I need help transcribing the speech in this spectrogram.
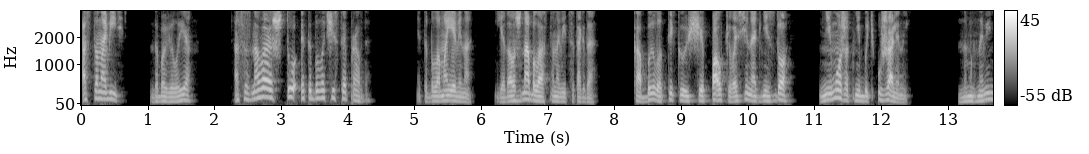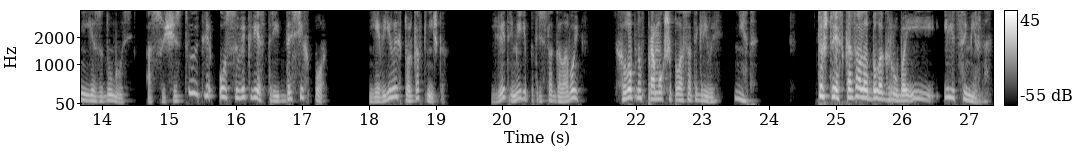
остановить, — добавила я, осознавая, что это была чистая правда. Это была моя вина. Я должна была остановиться тогда. Кобыла, тыкающая палкой в осиное гнездо, не может не быть ужаленной. На мгновение я задумалась, а существуют ли осы в Эквестрии до сих пор? Я видел их только в книжках. Вельвет Ремеди потрясла головой, хлопнув промокшей полосатой гривой. Нет. То, что я сказала, было грубо и, и лицемерно.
